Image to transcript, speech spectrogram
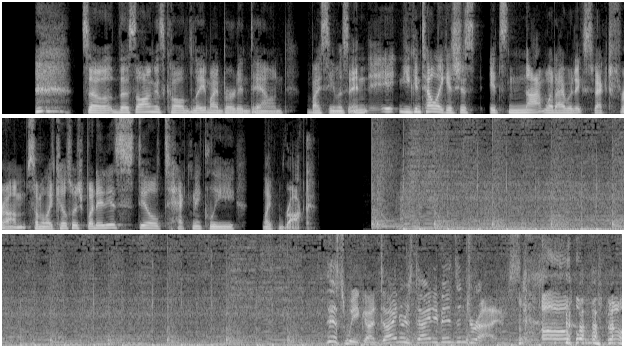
so the song is called "Lay My Burden Down" by Seamless, and it, you can tell like it's just it's not what I would expect from someone like Killswitch, but it is still technically like rock. This week on Diners, Dine-Ins, and Drives. Oh no!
